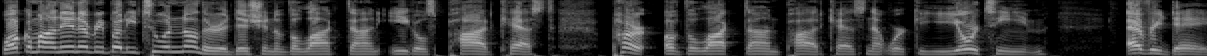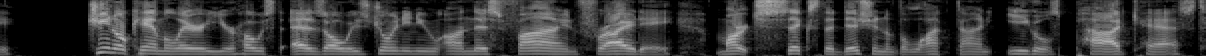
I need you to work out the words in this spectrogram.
Welcome on in, everybody, to another edition of the Locked On Eagles podcast, part of the Locked On Podcast Network, your team every day. Gino Camilleri, your host, as always, joining you on this fine Friday, March 6th edition of the Locked On Eagles podcast.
